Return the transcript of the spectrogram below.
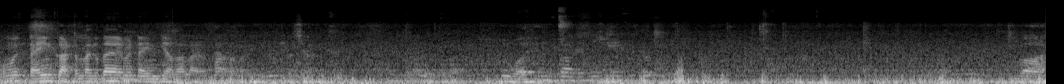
ਉਵੇਂ ਟਾਈਮ ਘੱਟ ਲੱਗਦਾ ਐਵੇਂ ਟਾਈਮ ਜ਼ਿਆਦਾ ਲੱਗਦਾ। ਅੱਛਾ। ਵਾਹ। ਵਾਹ।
